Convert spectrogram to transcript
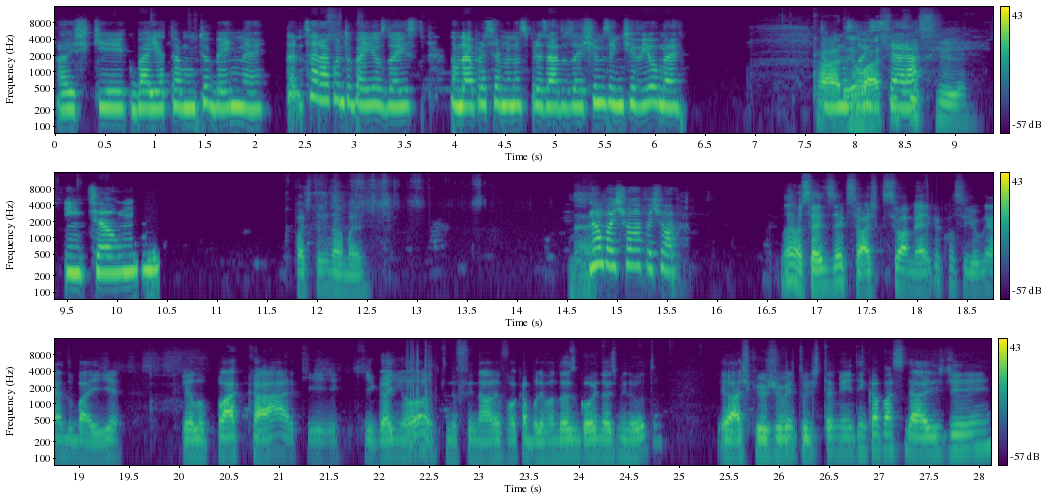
Acho que o Bahia tá muito bem, né? Tanto o Ceará quanto o Bahia, os dois, não dá para ser menosprezado os dois times, a gente viu, né? Cara, eu acho Ceará. que se... Então... Pode terminar, mas... Né? Não, pode falar, pode falar. Não, eu só ia dizer que eu acho que se o América conseguiu ganhar do Bahia pelo placar que, que ganhou, que no final levou, acabou levando dois gols em dois minutos. Eu acho que o Juventude também tem capacidade de,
